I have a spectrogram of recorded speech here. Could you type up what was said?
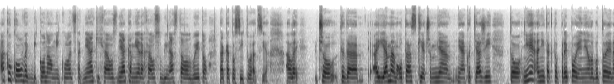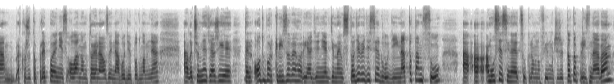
akokoľvek by konal Mikulec, tak nejaký chaos, nejaká miera chaosu by nastala, lebo je to takáto situácia. Ale čo teda aj ja mám otázky a čo mňa nejako ťaží, to nie je ani takto prepojenie, lebo to je na, akože to prepojenie s Olanom, to je naozaj na vode podľa mňa. Ale čo mňa ťaží je ten odbor krízového riadenia, kde majú 190 ľudí, na to tam sú a, a, a musia si nájsť súkromnú firmu. Čiže toto priznávam,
